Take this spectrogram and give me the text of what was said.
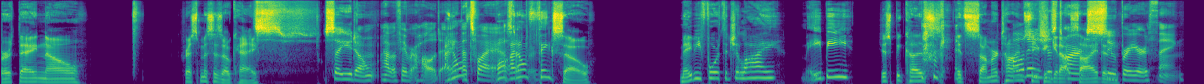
Birthday, no. Christmas is okay. So you don't have a favorite holiday. I don't- That's why I Well. I don't after. think so. Maybe Fourth of July, maybe just because Okay. it's summertime, so you can get aren't outside. And super your thing.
